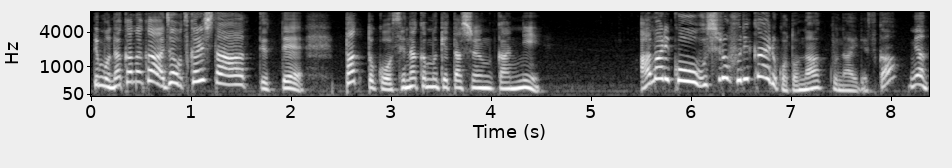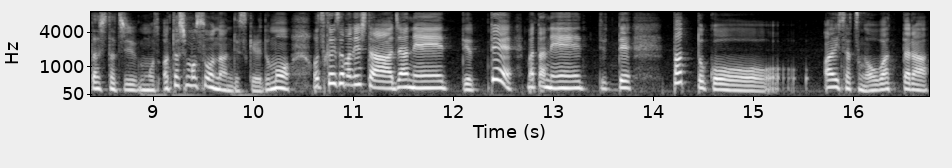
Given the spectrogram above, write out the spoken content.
でもなかなか「じゃあお疲れした」って言ってパッとこう背中向けた瞬間にあまりこう後ろ振り返ることなくないですか？ね私たちも私もそうなんですけれども「お疲れ様でしたじゃあね」って言って「またね」って言ってパッとこう挨拶が終わったら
